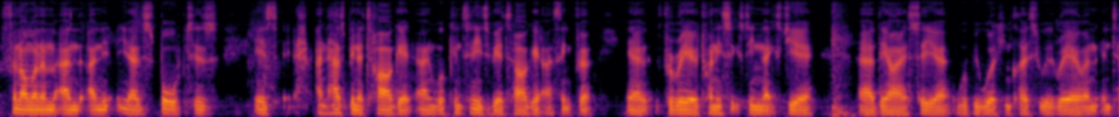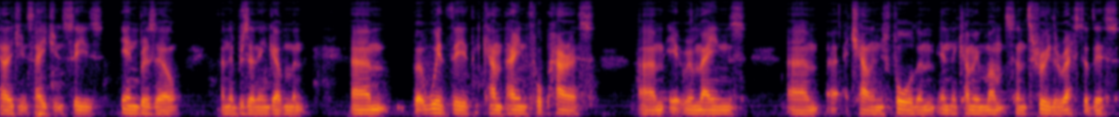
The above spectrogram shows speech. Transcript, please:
phenomenon, and, and you know sport is is and has been a target and will continue to be a target. I think for you know for Rio 2016 next year, uh, the IOC uh, will be working closely with Rio and intelligence agencies in Brazil and the Brazilian government. Um, but with the, the, campaign for Paris, um, it remains um, a challenge for them in the coming months and through the rest of this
